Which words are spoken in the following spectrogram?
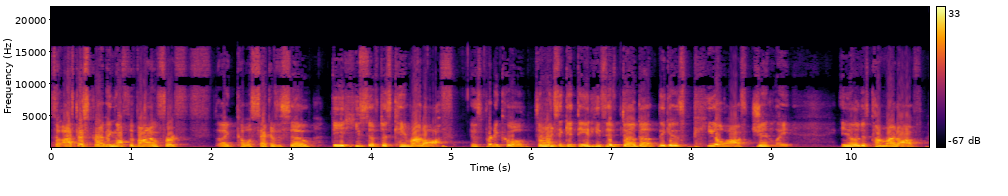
So after scrubbing off the vinyl for like a couple seconds or so, the adhesive just came right off. It was pretty cool. So once you get the adhesive dug up, they just peel off gently. You know, just come right off.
